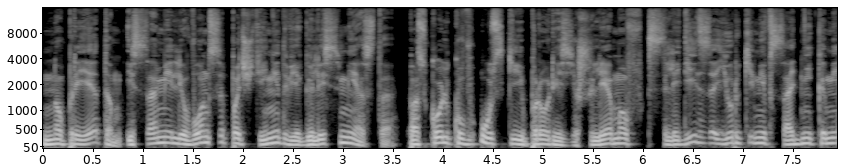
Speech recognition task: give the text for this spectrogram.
но при этом и сами ливонцы почти не двигались с места, поскольку в узкие прорези шлемов следить за юркими всадниками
